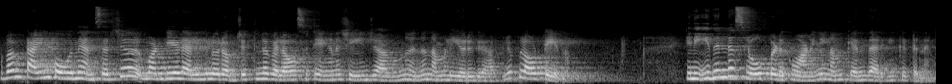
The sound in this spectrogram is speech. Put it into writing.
അപ്പം ടൈം പോകുന്ന അനുസരിച്ച് വണ്ടിയുടെ അല്ലെങ്കിൽ ഒരു ഒബ്ജക്റ്റിന്റെ വെലോസിറ്റി എങ്ങനെ ചേഞ്ച് ആകുന്നു എന്ന് നമ്മൾ ഈ ഒരു ഗ്രാഫിൽ പ്ലോട്ട് ചെയ്യുന്നു. ഇനി ഇതിന്റെ സ്ലോപ്പ് എടുക്കുവാണെങ്കിൽ നമുക്ക് എന്തായിരിക്കും കിട്ടുന്നത്?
